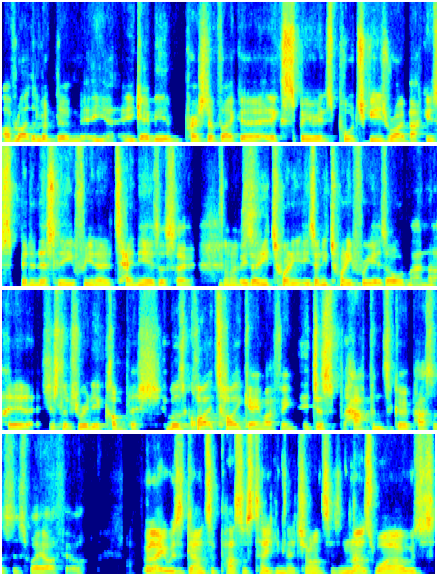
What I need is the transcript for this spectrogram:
I've liked the look at him. He, he gave me the impression of like a, an experienced Portuguese right back who's been in this league for you know ten years or so. Nice. He's only twenty. He's only twenty three years old, man. It just looks really accomplished. It was quite a tight game, I think. It just happened to go this way. I feel. I feel like it was down to Paços taking their chances, and that's why I was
